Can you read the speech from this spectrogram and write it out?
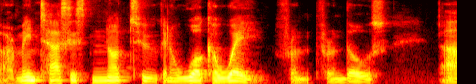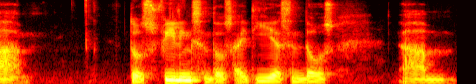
our main task is not to kind of walk away from from those. Um, those feelings and those ideas and those um,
